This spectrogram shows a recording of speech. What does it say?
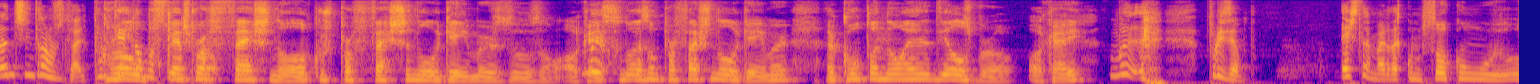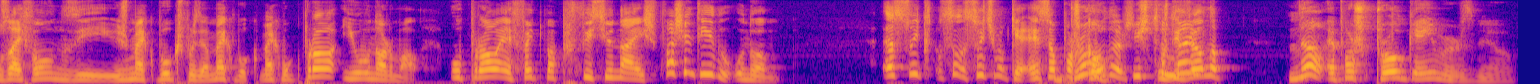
antes de entrarmos no detalhe, porquê Pro, que é uma porque é Switch Pro? professional, é o que os professional gamers usam, ok? Se não és um professional gamer, a culpa não é deles, bro, ok? Mas, Por exemplo, esta merda começou com os iPhones e os MacBooks, por exemplo, MacBook, MacBook Pro e o normal. O Pro é feito para profissionais. Faz sentido o nome. A Switch, a Switch o quê? É só para os Bro, coders? isto os também- develop... Não, é para os pro gamers, meu.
